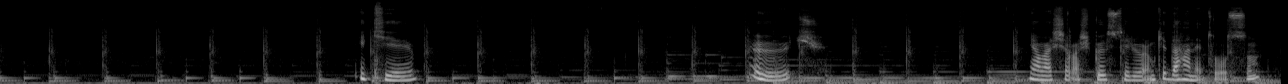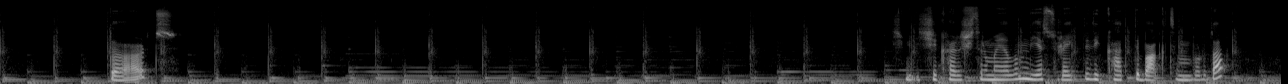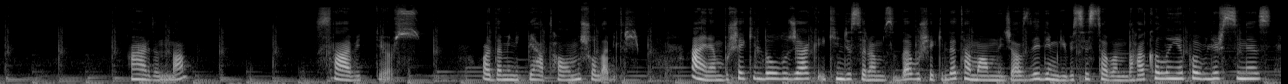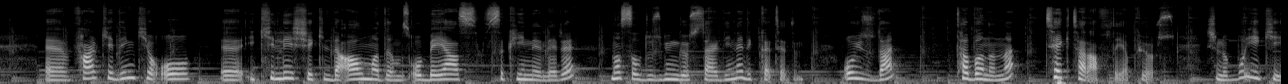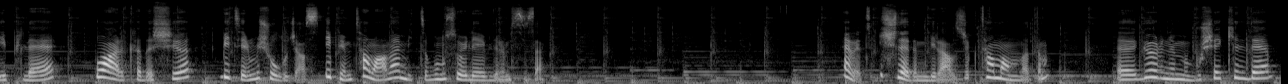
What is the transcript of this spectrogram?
2 3 Yavaş yavaş gösteriyorum ki daha net olsun. 4 Şimdi içi karıştırmayalım diye sürekli dikkatli baktım burada. Ardından sabitliyoruz. Orada minik bir hata olmuş olabilir. Aynen bu şekilde olacak. İkinci sıramızı da bu şekilde tamamlayacağız. Dediğim gibi siz tabanı daha kalın yapabilirsiniz. E, fark edin ki o e, ikili şekilde almadığımız o beyaz sık iğneleri nasıl düzgün gösterdiğine dikkat edin. O yüzden tabanını tek taraflı yapıyoruz. Şimdi bu iki iple bu arkadaşı bitirmiş olacağız. İpim tamamen bitti. Bunu söyleyebilirim size. Evet işledim birazcık tamamladım. Ee, görünümü bu şekilde.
